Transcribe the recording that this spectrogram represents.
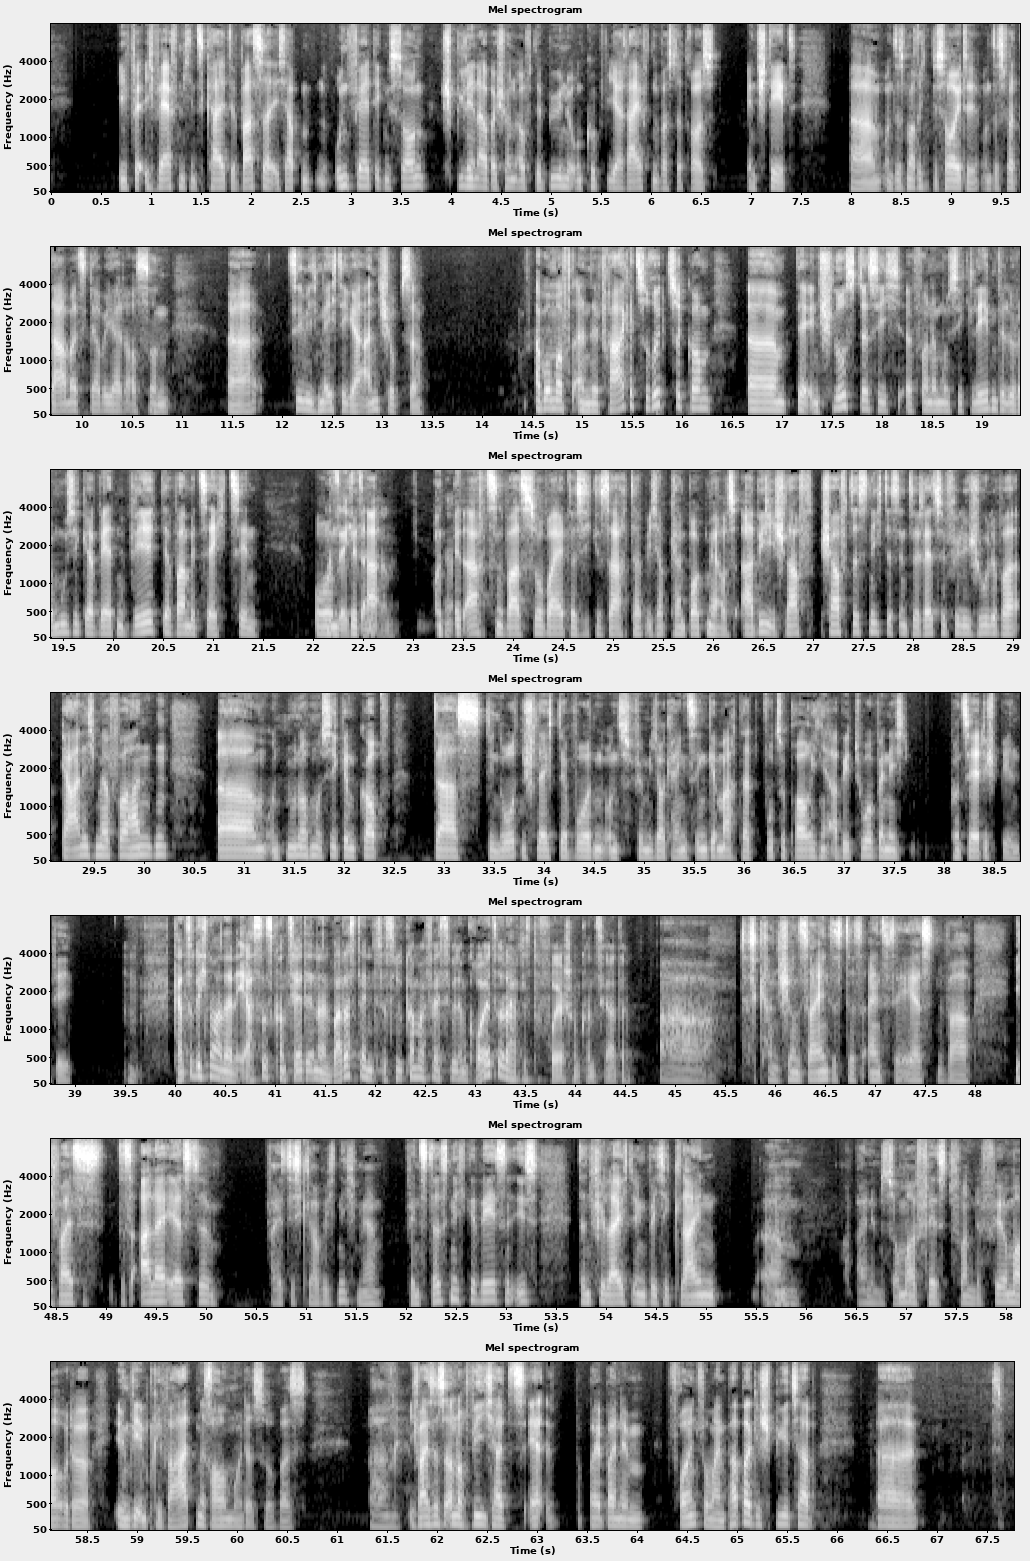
ich, ich werfe mich ins kalte Wasser, ich habe einen unfertigen Song, spiele ihn aber schon auf der Bühne und gucke, wie er reift und was daraus entsteht. Ähm, und das mache ich bis heute. Und das war damals, glaube ich, halt auch so ein äh, ziemlich mächtiger Anschubser. Aber um auf eine Frage zurückzukommen, ähm, der Entschluss, dass ich äh, von der Musik leben will oder Musiker werden will, der war mit 16. Und mit, 16 mit, und ja. mit 18 war es so weit, dass ich gesagt habe, ich habe keinen Bock mehr aufs Abi, ich schaff, schaff das nicht, das Interesse für die Schule war gar nicht mehr vorhanden ähm, und nur noch Musik im Kopf dass die Noten schlechter wurden und es für mich auch keinen Sinn gemacht hat. Wozu brauche ich ein Abitur, wenn ich Konzerte spielen will? Hm. Kannst du dich noch an dein erstes Konzert erinnern? War das denn das Newcomer Festival im Kreuz oder hattest du vorher schon Konzerte? Ah, das kann schon sein, dass das eins der ersten war. Ich weiß es, das allererste weiß ich glaube ich nicht mehr. Wenn es das nicht gewesen ist, dann vielleicht irgendwelche kleinen ähm, hm. bei einem Sommerfest von der Firma oder irgendwie im privaten Raum oder sowas. Ähm, ich weiß es auch noch, wie ich halt bei, bei einem Freund von meinem Papa gespielt habe. Äh,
